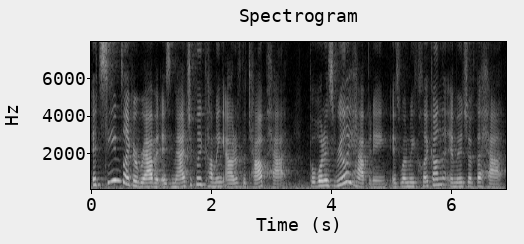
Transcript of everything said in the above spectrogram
It seems like a rabbit is magically coming out of the top hat, but what is really happening is when we click on the image of the hat,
